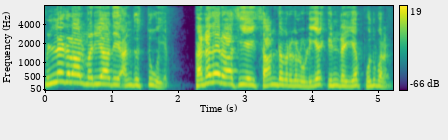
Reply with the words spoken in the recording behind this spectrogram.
பிள்ளைகளால் மரியாதை அந்தஸ்து உயர் கடக ராசியை சார்ந்தவர்களுடைய இன்றைய பொதுபலன்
